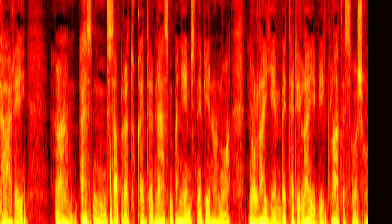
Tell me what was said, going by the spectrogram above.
Tā arī uh, es sapratu, ka neesmu paņēmis nevienu no, no lajiem, bet arī laji bija klātesoši.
